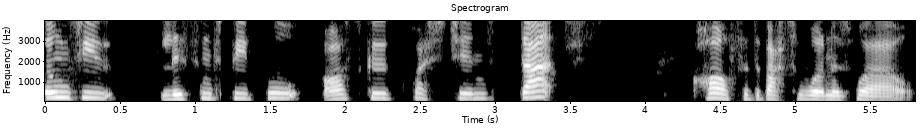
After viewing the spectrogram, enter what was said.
long as you listen to people, ask good questions, that's half of the battle won as well.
